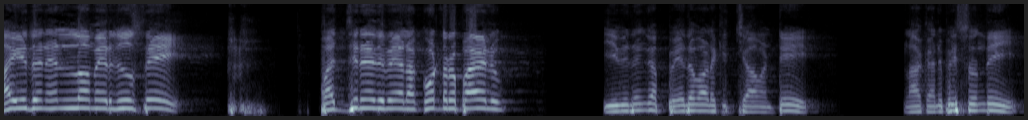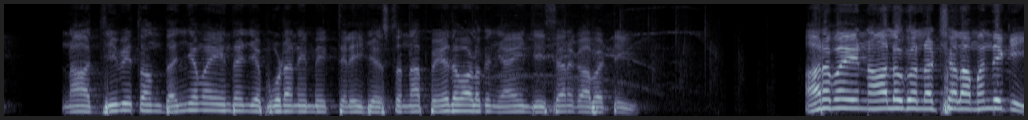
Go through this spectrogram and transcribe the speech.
ఐదు నెలల్లో మీరు చూస్తే పద్దెనిమిది వేల కోట్ల రూపాయలు ఈ విధంగా పేదవాళ్ళకి ఇచ్చామంటే నాకు అనిపిస్తుంది నా జీవితం ధన్యమైందని చెప్పి కూడా నేను మీకు తెలియజేస్తున్నా. పేదవాళ్ళకు న్యాయం చేశాను కాబట్టి. అరవై నాలుగు లక్షల మందికి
